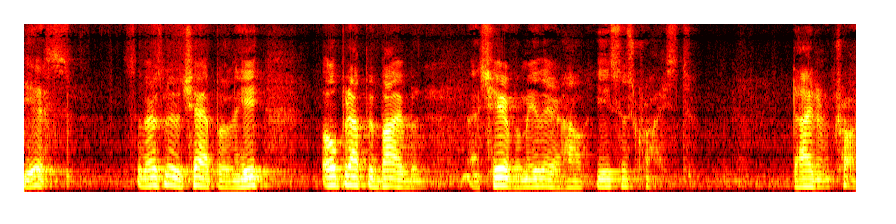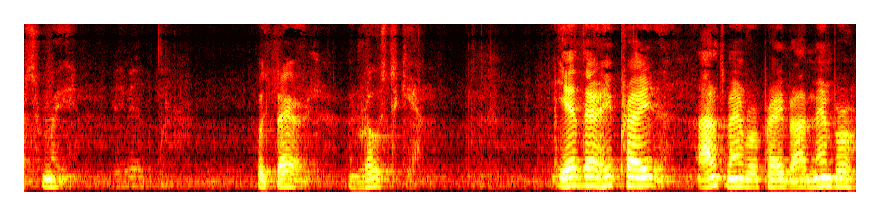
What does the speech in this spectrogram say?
Yes. So there's a little chapel, and he opened up the Bible and shared with me there how Jesus Christ died on the cross for me, Amen. was buried, and rose again. Yet there he prayed. I don't remember what prayed, but I remember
